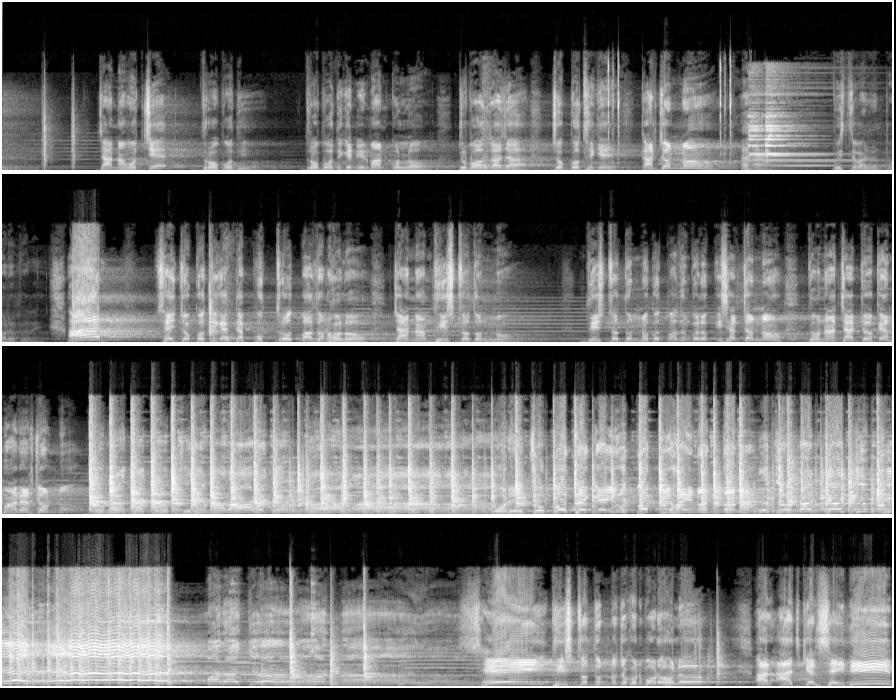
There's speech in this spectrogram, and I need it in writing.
যার নাম হচ্ছে দ্রৌপদী। দ্রৌপদীকে নির্মাণ করল। দ্রুপদ রাজা যজ্ঞ থেকে। কার জন্য? বুঝতে পারবেন পরে পরে। আর সেই যজ্ঞ থেকে একটা পুত্র উৎপাদন হলো যার নাম ধৃষ্টদন্য ধৃষ্টদন্যকে উৎপাদন করল কিসের জন্য? দ্রোণাচার্যকে মারার জন্য। দ্রোণাচার্যকে মারার জন্য। ওরে যজ্ঞ থেকেই উৎপত্তি হয় নন্দন। ধৃষ্টদুন্ন যখন বড় হলো, আর আজকের সেই দিন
